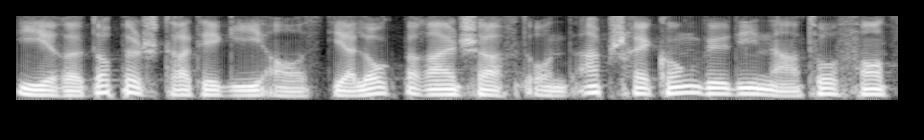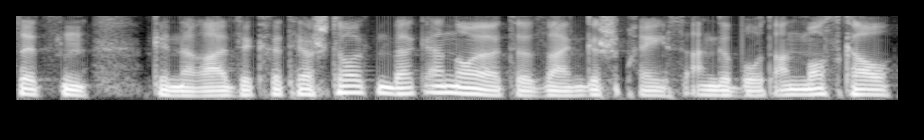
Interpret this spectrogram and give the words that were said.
Ihre Doppelstrategie aus Dialogbereitschaft und Abschreckung will die NATO fortsetzen. Generalsekretär Stoltenberg erneuerte sein Gesprächsangebot an Moskau.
